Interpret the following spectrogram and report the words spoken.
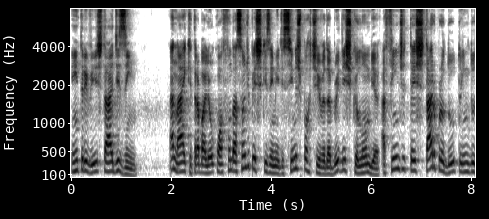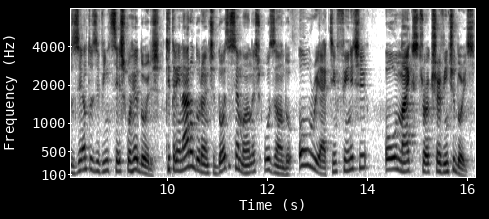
em entrevista à Dizin. A Nike trabalhou com a Fundação de Pesquisa em Medicina Esportiva da British Columbia a fim de testar o produto em 226 corredores, que treinaram durante 12 semanas usando ou React Infinity ou Nike Structure 22.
